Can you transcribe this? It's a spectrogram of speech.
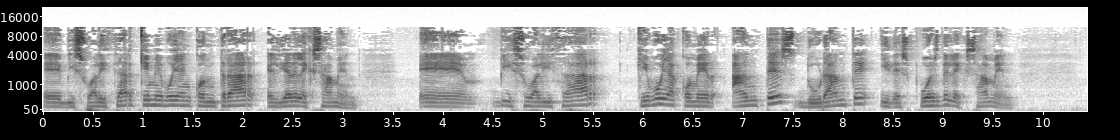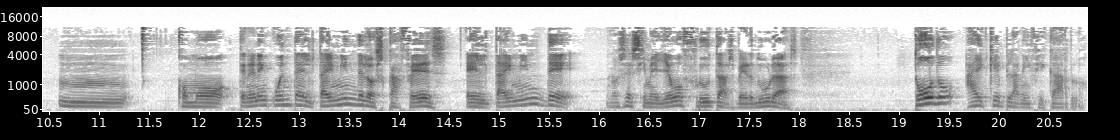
eh, visualizar qué me voy a encontrar el día del examen, eh, visualizar qué voy a comer antes, durante y después del examen. Mm, como tener en cuenta el timing de los cafés, el timing de, no sé, si me llevo frutas, verduras. Todo hay que planificarlo.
